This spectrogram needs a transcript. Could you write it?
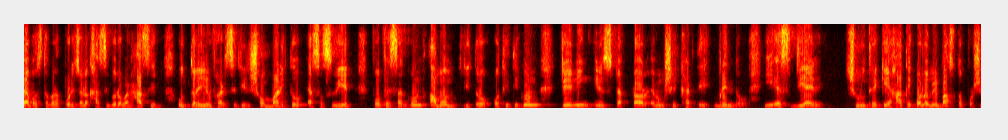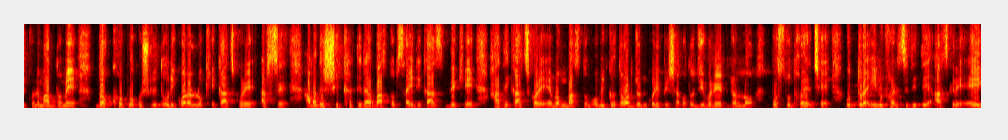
ব্যবস্থাপনা পরিচালক হাসিবুর রহমান হাসিব, উত্তরা ইউনিভার্সিটির সম্মানিত অ্যাসোসিয়েট প্রফেসরগণ, আমন্ত্রিত অতিথিগণ, ট্রেনিং ইনস্ট্রাক্টর এবং শিক্ষার্থী বৃন্দ ইএসডিআই শুরু থেকে হাতে কলমে বাস্তব প্রশিক্ষণের মাধ্যমে দক্ষ প্রকৌশলী তৈরি করার লক্ষ্যে কাজ করে আসছে। আমাদের শিক্ষার্থীরা বাস্তব সাইডে কাজ দেখে হাতে কাজ করে এবং বাস্তব অভিজ্ঞতা অর্জন করে পেশাগত জীবনের জন্য প্রস্তুত হয়েছে। উত্তরা ইউনিভার্সিটিতে আজকের এই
